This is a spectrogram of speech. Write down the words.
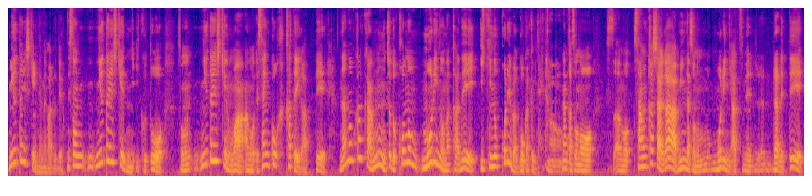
入隊試験みたいなのがあるんだよ。で、その入隊試験に行くと、その入隊試験は、あの、選考過程があって、7日間、ちょっとこの森の中で生き残れば合格みたいな。うんなんかその、あの、参加者がみんなそのも森に集められて、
